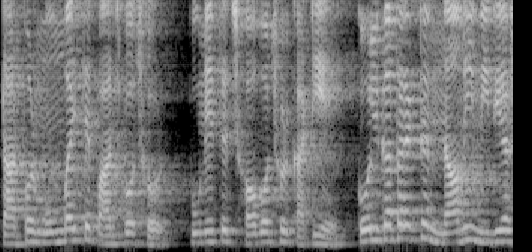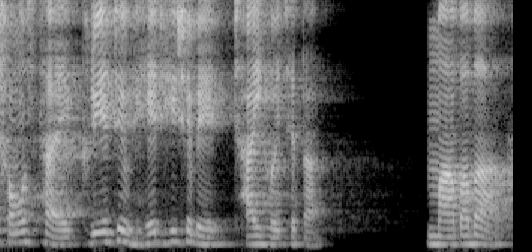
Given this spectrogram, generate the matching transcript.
তারপর মুম্বাইতে পাঁচ বছর, পুনেতে ছ বছর কাটিয়ে কলকাতার একটা নামী মিডিয়া সংস্থায় ক্রিয়েটিভ হেড হিসেবে ঠাঁই হয়েছে তার। মা বাবা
